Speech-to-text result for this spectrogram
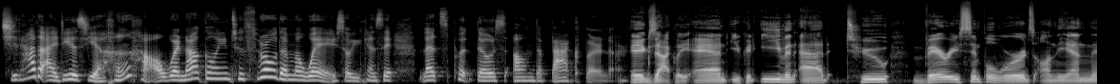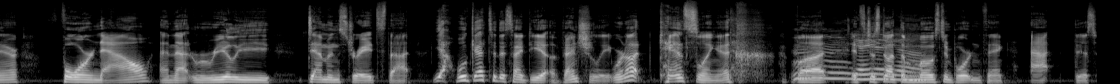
其他的 ideas 也很好，we're not going to throw them away，so you can say let's put those on the back burner。 Exactly. And you could even add two very simple words on the end there for now. And that really demonstrates that, yeah, we'll get to this idea eventually. We're not canceling it, but Mm, it's yeah, just yeah, not the yeah. most important thing at this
